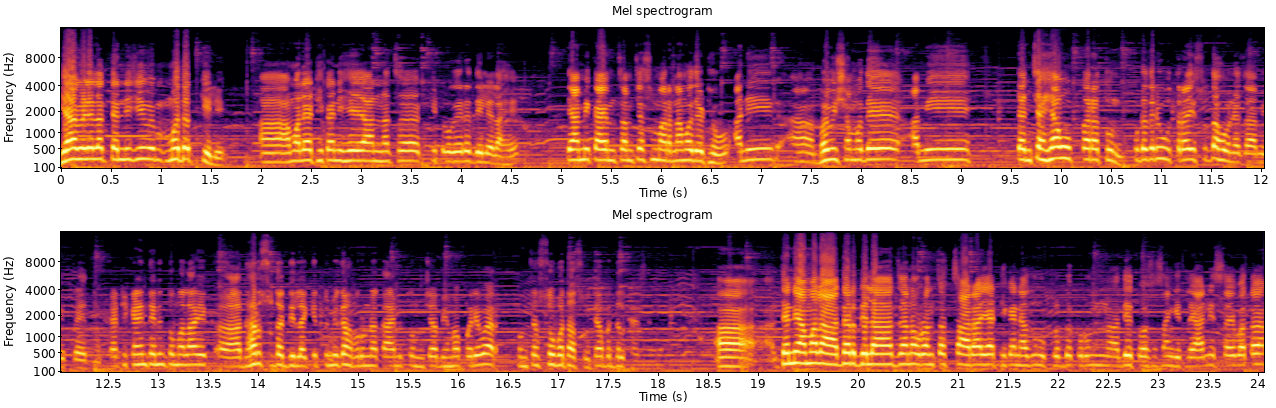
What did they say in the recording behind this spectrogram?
या वेळेला त्यांनी जी मदत केली आम्हाला या ठिकाणी हे अन्नाचं किट वगैरे दिलेलं आहे ते आम्ही कायमचं आमच्या स्मरणामध्ये ठेवू आणि भविष्यामध्ये आम्ही त्यांच्या ह्या उपकारातून कुठेतरी उतराई सुद्धा होण्याचा आम्ही प्रयत्न. त्या ठिकाणी त्यांनी तुम्हाला एक आधार सुद्धा दिला की तुम्ही घाबरू नका आम्ही तुमच्या भीमा परिवार तुमच्यासोबत असू त्याबद्दल काय त्यांनी आम्हाला आधार दिला जनावरांचा चारा या ठिकाणी अजून उपलब्ध करून देतो असं सांगितलंय. आणि साहेब आता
